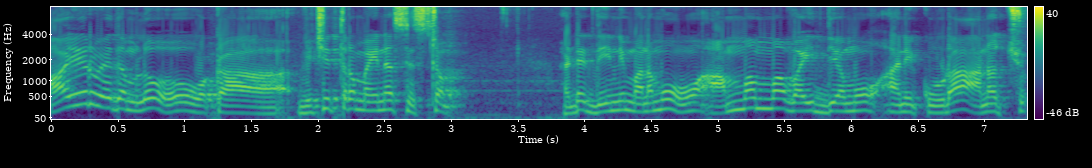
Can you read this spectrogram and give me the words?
ఆయుర్వేదంలో ఒక విచిత్రమైన సిస్టమ్ అంటే దీన్ని మనము అమ్మమ్మ వైద్యము అని కూడా అనొచ్చు.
